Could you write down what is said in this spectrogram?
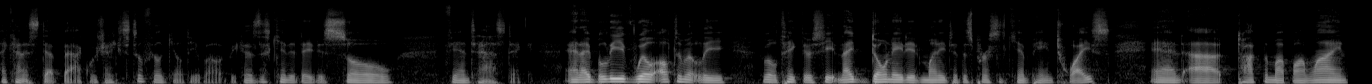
I kind of stepped back, which I still feel guilty about because this candidate is so fantastic. And I believe will ultimately will take their seat. And I donated money to this person's campaign twice and uh, talked them up online.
